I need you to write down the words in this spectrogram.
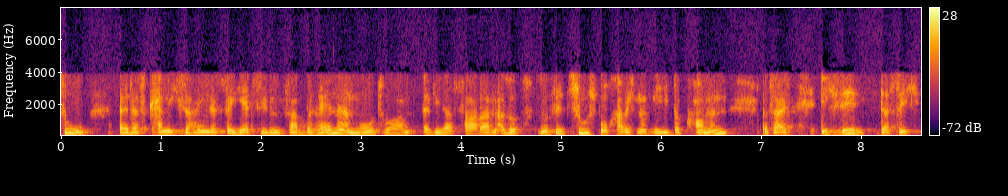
zu. Äh, das kann nicht sein, dass wir jetzt diesen Verbrennermotor äh, wieder fördern. Also so viel Zuspruch habe ich noch nie bekommen. Das heißt, ich sehe, dass sich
